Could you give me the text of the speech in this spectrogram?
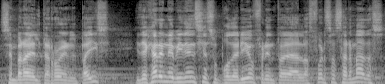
sembrar el terror en el país y dejar en evidencia su poderío frente a las Fuerzas Armadas.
